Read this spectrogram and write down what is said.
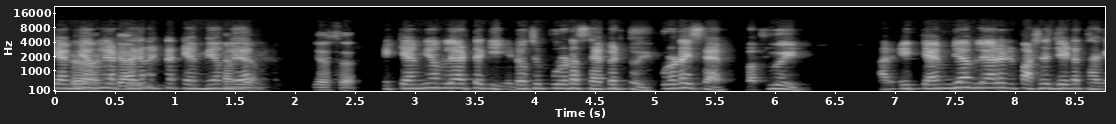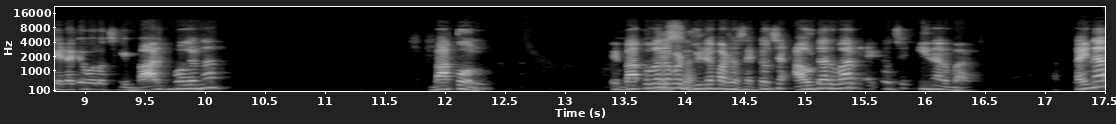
ক্যাম্বিয়াম লেয়ার থাকে না? একটা ক্যাম্বিয়াম লেয়ার ইয়েস স্যার এই ক্যাম্বিয়াম লেয়ারটা কি? এটা হচ্ছে পুরোটা স্যাপের তৈরি পুরোটাই স্যাপ বা ফ্লুইড আর এই ক্যাম্বিয়াম লেয়ারের পাশে যেটা থাকে এটাকে বলা হচ্ছে কি বার্ক বলে না? বাকল। এই বাকলের আবার দুইটা পাশ আছে একটা হচ্ছে আউটার বার্ক একটা হচ্ছে ইনার বার্ক তাই না?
